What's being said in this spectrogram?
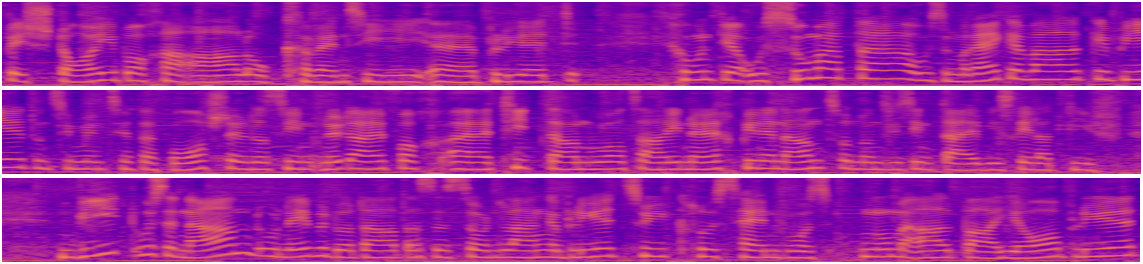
Bestäuber anlocken kann, wenn sie äh, blüht. Sie kommt ja aus Sumatra, aus dem Regenwaldgebiet und Sie müssen sich da vorstellen, das sind nicht einfach äh, Titanwurz alle nahe beieinander, sondern sie sind teilweise relativ weit auseinander und eben durch das, dass es so einen langen Blühzyklus haben, wo es nur ein paar Jahre blüht,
